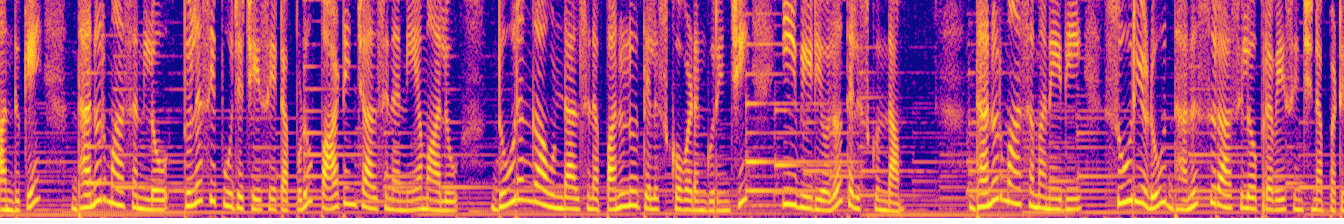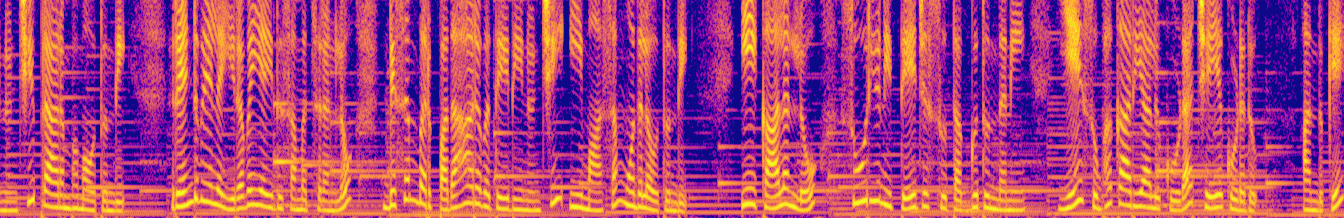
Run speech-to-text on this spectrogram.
అందుకే ధనుర్మాసంలో తులసి పూజ చేసేటప్పుడు పాటించాల్సిన నియమాలు దూరంగా ఉండాల్సిన పనులు తెలుసుకోవడం గురించి ఈ వీడియోలో తెలుసుకుందాం. ధనుర్మాసం అనేది సూర్యుడు ధనుస్సు రాశిలో ప్రవేశించినప్పటి నుంచి ప్రారంభమవుతుంది. రెండు వేల ఇరవై ఐదు సంవత్సరంలో డిసెంబర్ పదహారవ తేదీ నుంచి ఈ మాసం మొదలవుతుంది. ఈ కాలంలో సూర్యుని తేజస్సు తగ్గుతుందని ఏ శుభకార్యాలు కూడా చేయకూడదు. అందుకే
